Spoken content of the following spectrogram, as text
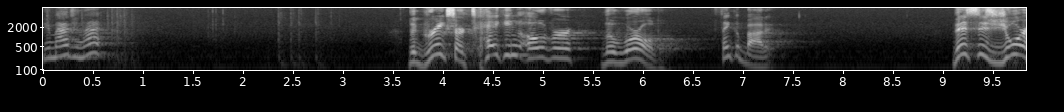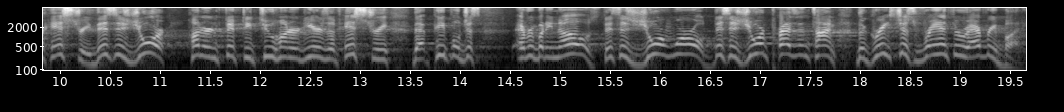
you imagine that? The Greeks are taking over the world. Think about it. This is your history. This is your 150, 200 years of history that people just, everybody knows. This is your world. This is your present time. The Greeks just ran through everybody.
